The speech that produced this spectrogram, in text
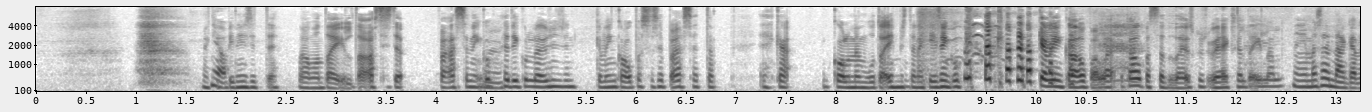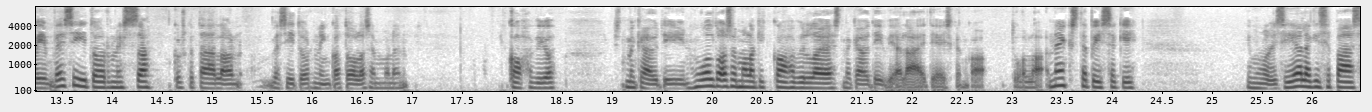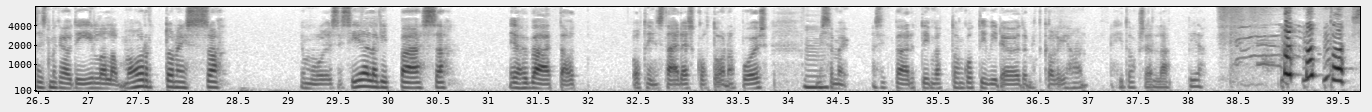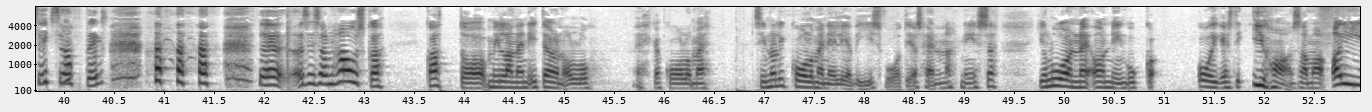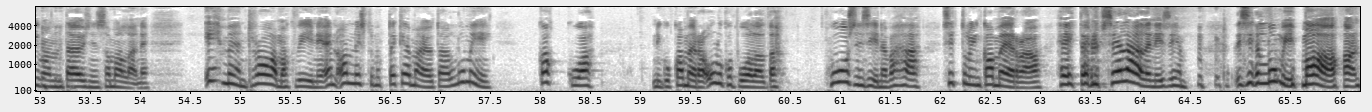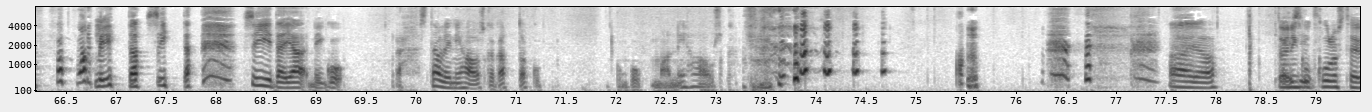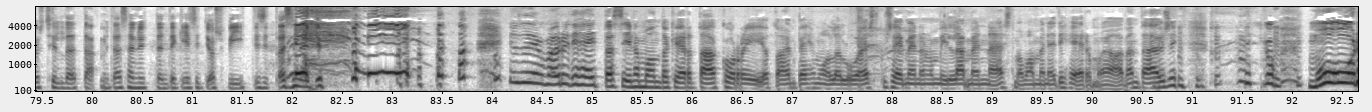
Mäkin Joo. pidin sitten lauantai-iltaa asti sitä päässä niin kuin Mm. heti kun löysin sen. Kävin kaupassa se päässä, että ehkä kolme muuta ihmistä näki sen, kun kävin kaupalla, kaupassa tota joskus yhdeksältä illalla. Niin mä sentään kävin vesitornissa, koska täällä on vesitornin katolla semmonen kahvio. Sitten me käytiin huoltoasemallakin kahvilla ja sitten me käytiin vielä äiti ja iskän kanssa tuolla Next Stepissäkin. Ja mulla oli sielläkin se päässä. Sitten me käytiin illalla Mortonissa. Ja mulla oli se sielläkin päässä. Ja hyvä, että ot, otin sitä edes kotona pois. Mm. Missä me sitten päädyttiin katsomaan kotivideoita, mitkä oli ihan hitoksen läppiä. siis anteeksi. Se, siis on hauska katsoa, millainen itse on ollut ehkä kolme. Siinä oli kolme, neljä, viisivuotias Henna niissä. Ja luonne on niinku ka- oikeasti ihan sama. Aivan täysin samanlainen. Ihmeen draama queen. En onnistunut tekemään jotain lumikakkua niinku kamera ulkopuolelta. Huusin siinä vähän, sitten tulin kameraa, heittäydyn selälleni siihen, siihen lumimaahan. Valittaa siitä, siitä ja niinku, äh, sitä oli niin hauska katsoa, kun, kun, kun mä oon niin hauska. Ai joo. Toi niinku sit- kuulostaa just siltä, että mitä sä nyt tekisit, jos viittisit. Tai sinä, Ja se, kun mä yritin heittää siinä monta kertaa koriin jotain pehmolelua, ja sit kun se ei mennä millään mennä, ja sit mä vaan menetin hermoja aivan täysin. Niinku, Mood!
